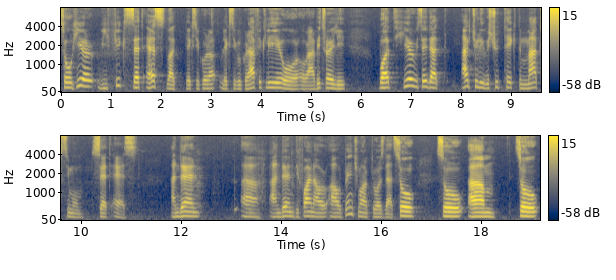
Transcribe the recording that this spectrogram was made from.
so here we fix set S like lexicogra lexicographically or, or arbitrarily. But here we say that actually we should take the maximum set S and then uh, and then define our, our benchmark towards that. So so um, so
